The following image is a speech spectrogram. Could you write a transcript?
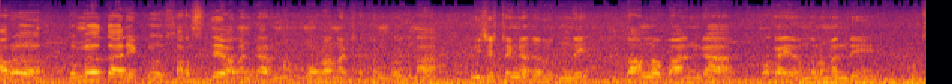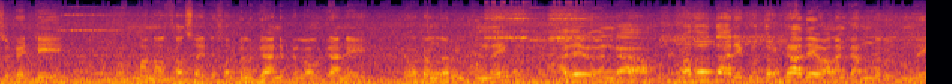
ఆరో తొమ్మిదో తారీఖు సరస్వదేవి అలంకరణ మూలా నక్షత్రం రోజున విశిష్టంగా జరుగుతుంది. దానిలో భాగంగా ఒక ఐదు వందల మంది బుక్స్ పెట్టి మన సొసైటీ సభ్యులకు కానీ పిల్లలకు కానీ ఇవ్వడం జరుగుతుంది. అదేవిధంగా పదో తారీఖు దుర్గాదేవి అలంకరణ జరుగుతుంది.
